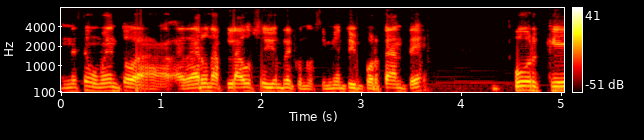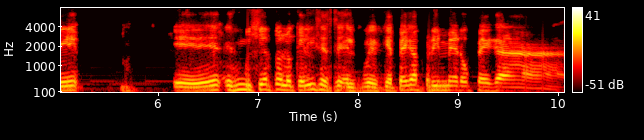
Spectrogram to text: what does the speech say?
en este momento a, a dar un aplauso y un reconocimiento importante porque eh, es muy cierto lo que dices, el, el que pega primero pega,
